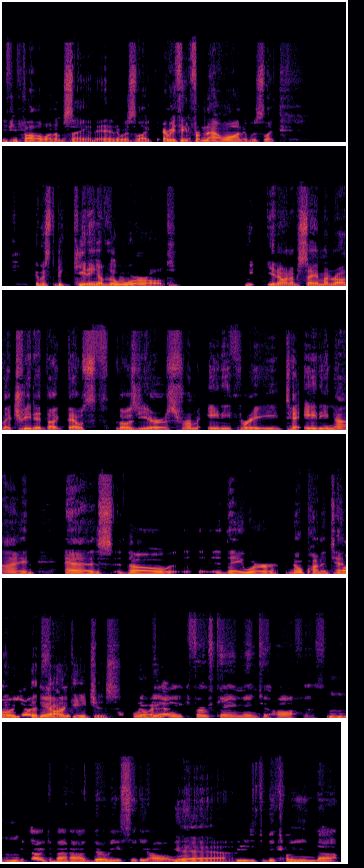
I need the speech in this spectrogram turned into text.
if you follow what I'm saying. And it was like everything from now on, it was like it was the beginning of the world. You know what I'm saying, Monroe? They treated like those those years from 83 to 89 as though they were, no pun intended, Oh, yeah, the Daley- dark ages. When. Daley first came into office, hmm he talked about how dirty City Hall was. Yeah, It needs to be cleaned up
